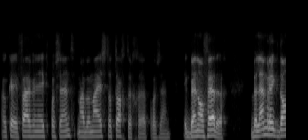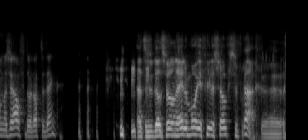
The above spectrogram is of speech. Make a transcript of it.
oké, okay, 95%, maar bij mij is dat 80%. Ik ben al verder. Belemmer ik dan mezelf door dat te denken? Het is, dat is wel een hele mooie filosofische vraag. een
